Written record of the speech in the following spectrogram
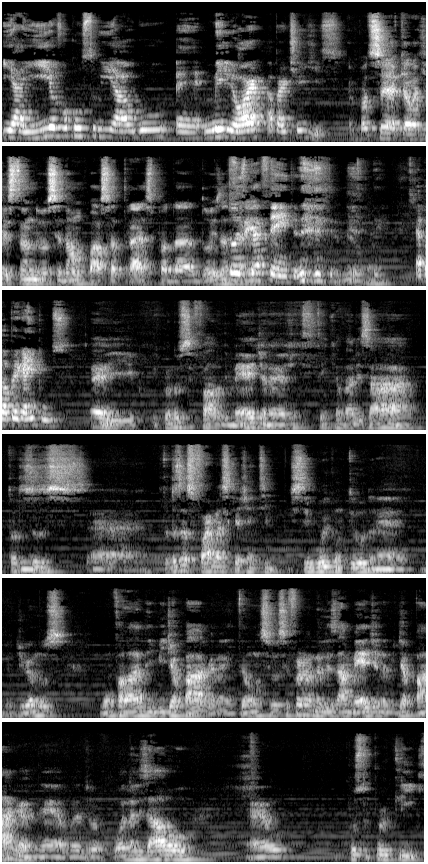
e aí eu vou construir algo é, melhor a partir disso. Pode ser aquela questão de você dar um passo atrás para dar dois à dois frente. Dois frente, né? É para pegar impulso. É, e, e, quando se fala de média, né, a gente tem que analisar todos os, uh, todas as formas que a gente distribui conteúdo, né? Digamos, vamos falar de mídia paga, né? Então, se você for analisar a média na mídia paga, né, eu vou analisar o, é, o custo por clique.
